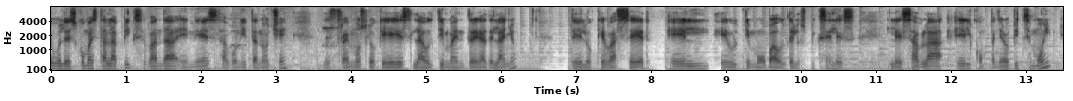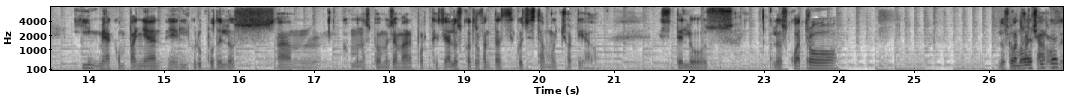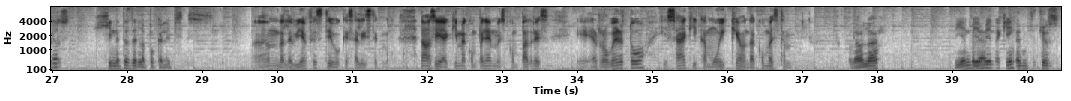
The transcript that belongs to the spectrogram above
¿Qué ¿Cómo está la Pix Banda en esta bonita noche? Les traemos lo que es la última entrega del año de lo que va a ser el, último baúl de los pixeles. Les habla el compañero Pixemoy y me acompañan el grupo de los... ¿Cómo nos podemos llamar? Porque ya los cuatro fantásticos ya está muy choteado. Este, los, los cuatro... Los cuatro charros de los... Jinetes del apocalipsis. Ándale, bien festivo que saliste. No, sí, aquí me acompañan mis compadres eh, Roberto, Isaac y Camuy. ¿Qué onda? ¿Cómo están? Hola, hola. Bien, bien, bien aquí. muchachos.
